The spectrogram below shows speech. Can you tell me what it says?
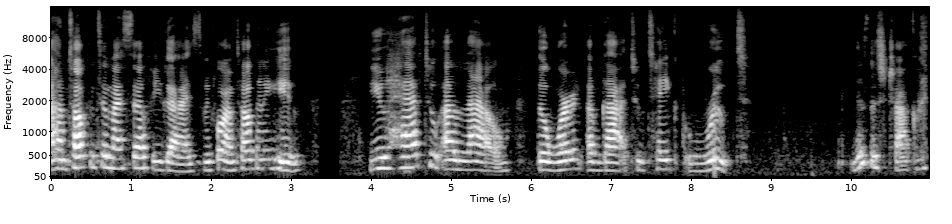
I'm talking to myself, you guys, before I'm talking to you. You have to allow the Word of God to take root. This is chocolate.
